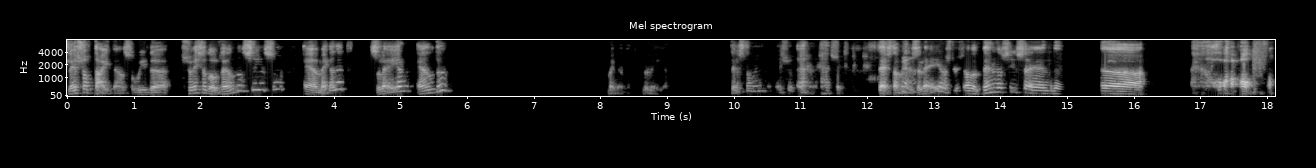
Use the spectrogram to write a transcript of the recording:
Clash of Titans with uh, Suicidal Tendencies, uh, Megadeth, Slayer, and Megadeth, Slayer. Testament, Testament, yeah. Slayer, Suicidal Tendencies, and uh, oh, oh, oh.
